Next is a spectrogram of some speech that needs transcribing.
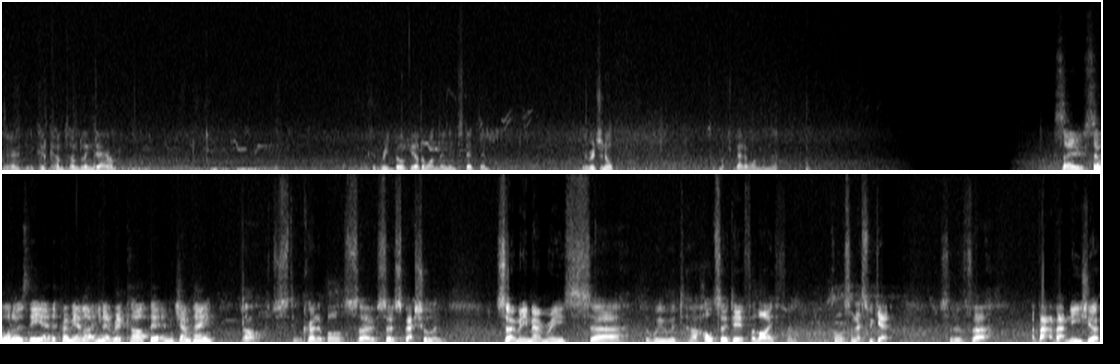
you know, it could come tumbling down. Could rebuild the other one then instead. Then the original. It's a much better one than that. So so what was the uh, the premiere like? You know, red carpet and champagne. Oh, just incredible! So so special and so many memories uh, that we would uh, hold so dear for life. And of course, unless we get sort of uh, a bout of amnesia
